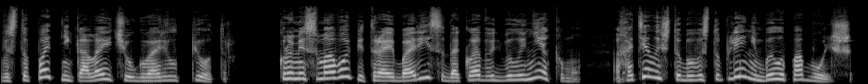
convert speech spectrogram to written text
Выступать Николаевича уговорил Петр. Кроме самого Петра и Бориса докладывать было некому, а хотелось, чтобы выступлений было побольше.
